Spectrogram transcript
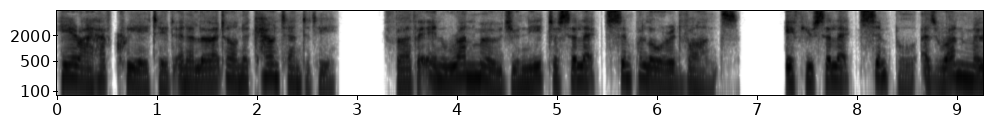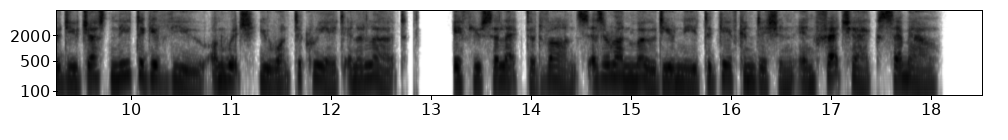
Here I have created an alert on account entity. Further in run mode you need to select simple or advance. If you select simple as run mode you just need to give view on which you want to create an alert. If you select advance as a run mode you need to give condition in fetch XML.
